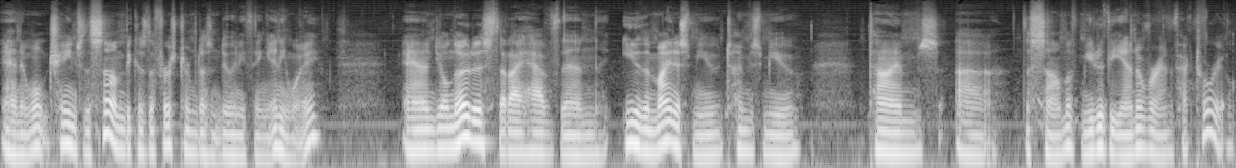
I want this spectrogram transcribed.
and it won't change the sum because the first term doesn't do anything anyway. And you'll notice that I have then e to the minus mu times mu times uh, the sum of mu to the n over n factorial.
